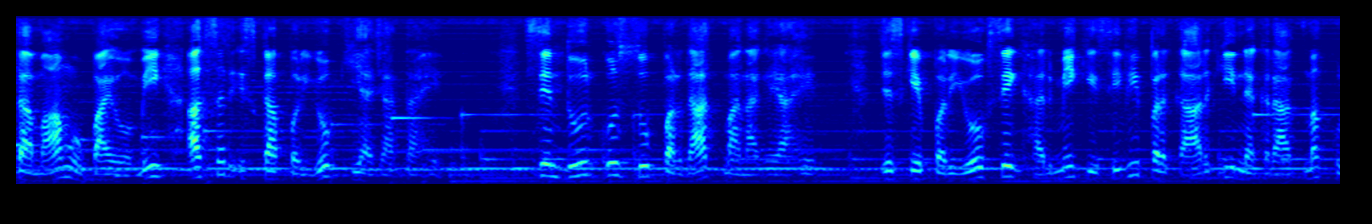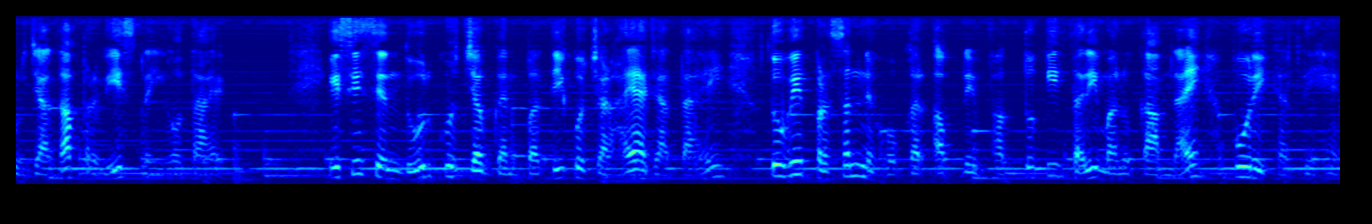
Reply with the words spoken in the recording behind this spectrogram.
तमाम उपायों में अक्सर इसका प्रयोग किया जाता है। सिंदूर को शुभ पदार्थ माना गया है। जिसके प्रयोग से घर में किसी भी प्रकार की नकारात्मक ऊर्जा का प्रवेश नहीं होता है। इसी सिंदूर को जब गणपति को चढ़ाया जाता है तो वे प्रसन्न होकर अपने भक्तों की सारी मनोकामनाएँ पूरी करते हैं।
